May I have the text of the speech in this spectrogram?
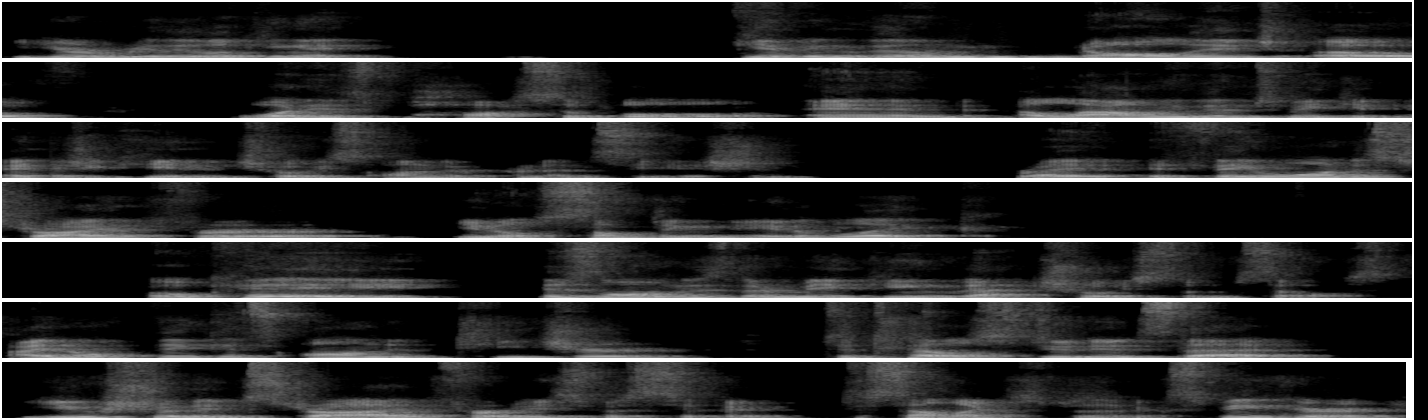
you're really looking at giving them knowledge of what is possible and allowing them to make an educated choice on their pronunciation right if they want to strive for you know something native like okay as long as they're making that choice themselves i don't think it's on the teacher to tell students that you shouldn't strive for a specific to sound like a specific speaker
